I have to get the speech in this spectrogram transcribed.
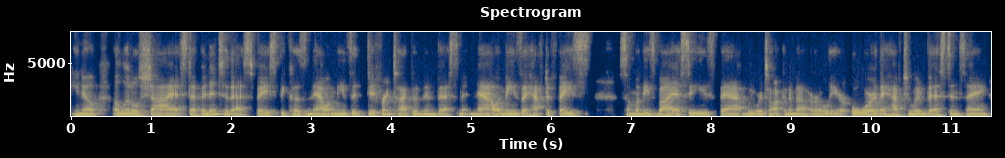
you know, a little shy at stepping into that space because now it means a different type of investment. Now it means they have to face some of these biases that we were talking about earlier, or they have to invest in saying,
